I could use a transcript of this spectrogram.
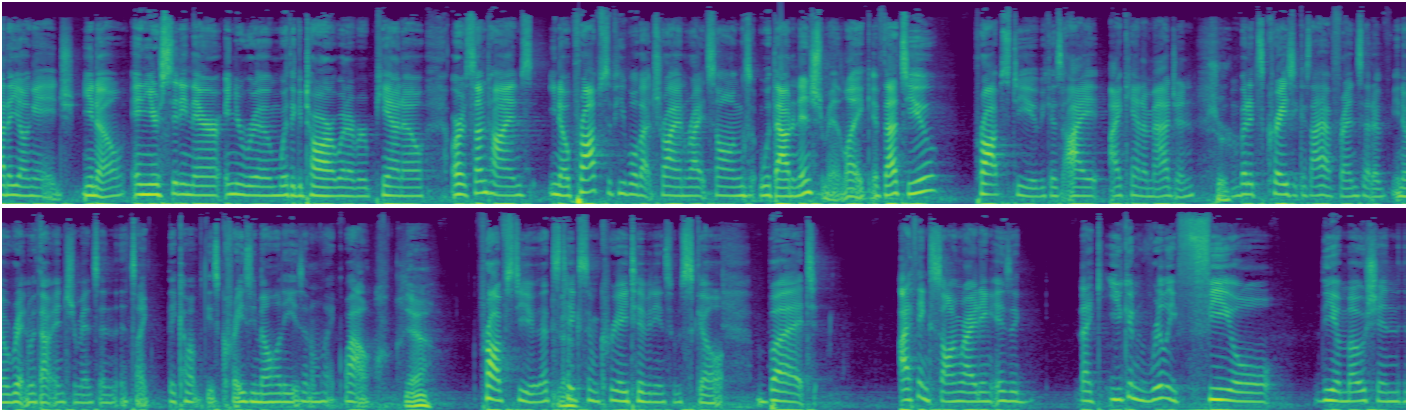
at a young age, you know, and you're sitting there in your room with a guitar, or whatever, piano, or sometimes, you know, props to people that try and write songs without an instrument. Like, if that's you, props to you because I, I can't imagine. Sure. But it's crazy because I have friends that have, you know, written without instruments and it's like they come up with these crazy melodies and I'm like, wow Yeah, props to you. That takes some creativity and some skill. But I think songwriting is a like you can really feel the emotion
